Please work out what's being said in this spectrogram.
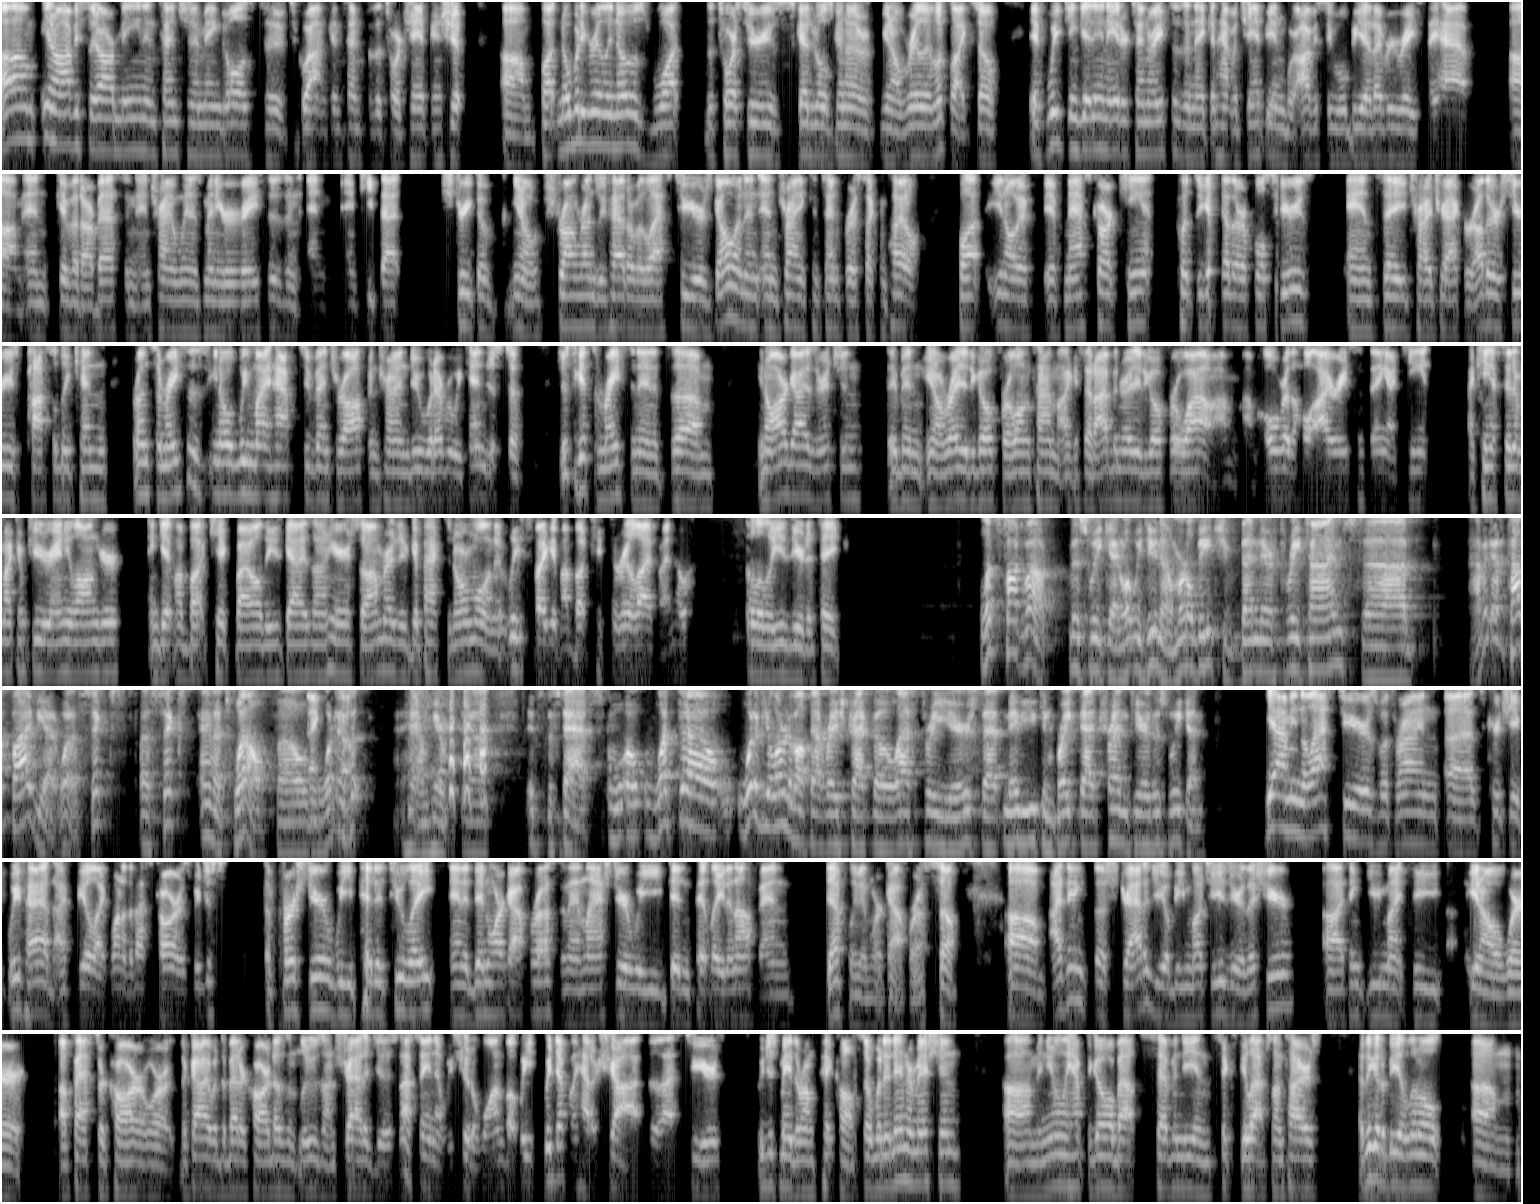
Um, you know, obviously our main intention and main goal is to, to go out and contend for the tour championship. Um, but nobody really knows what the tour series schedule is going to, you know, really look like. So if we can get in eight or 10 races and they can have a champion, we're obviously we'll be at every race they have. Um, and give it our best and, and, try and win as many races and, and, and keep that streak of you know strong runs we've had over the last two years going and, and try and contend for a second title. But you know if if NASCAR can't put together a full series, and say Tri Track or other series possibly can run some races, you know, we might have to venture off and try and do whatever we can just to just to get some racing in. It's um, you know, our guys are itching. They've been, you know, ready to go for a long time. Like I said, I've been ready to go for a while. I'm I'm over the whole iRacing thing. I can't I can't sit at my computer any longer and get my butt kicked by all these guys on here. So I'm ready to get back to normal. And at least if I get my butt kicked in real life, I know it's a little easier to take. Let's talk about this weekend. What we do know, Myrtle Beach. You've been there three times. Uh, haven't got a top five yet. What a sixth, a sixth, and a twelfth. Uh, what is it? Hey, I'm here. Know, it's the stats. What uh, what have you learned about that racetrack though the last three years that maybe you can break that trend here this weekend? Yeah, I mean the last two years with Ryan uh, as crew chief, we've had I feel like one of the best cars. We just the first year we pitted too late and it didn't work out for us, and then last year we didn't pit late enough and definitely didn't work out for us. So um, I think the strategy will be much easier this year. Uh, I think you might see you know where a faster car or the guy with the better car doesn't lose on strategy. It's not saying that we should have won, but we, we definitely had a shot the last two years. We just made the wrong pit call. So with an intermission, um, and you only have to go about 70 and 60 laps on tires, I think it'll be a little um,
